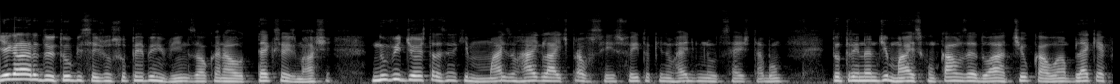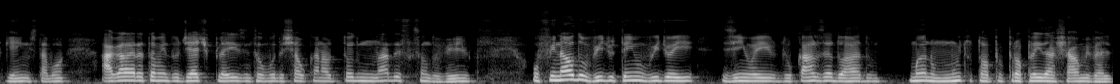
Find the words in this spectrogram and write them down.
E aí galera do YouTube, sejam super bem-vindos ao canal Texas Smart. No vídeo de hoje trazendo aqui mais um highlight para vocês, feito aqui no Red Minute 7, tá bom? Tô treinando demais com Carlos Eduardo, Tio Cauã, Black F Games, tá bom? A galera também do Jet Plays, então vou deixar o canal de todo mundo na descrição do vídeo. O final do vídeo tem um vídeo aí, aí do Carlos Eduardo, mano, muito top, o pro play da Xiaomi, velho.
